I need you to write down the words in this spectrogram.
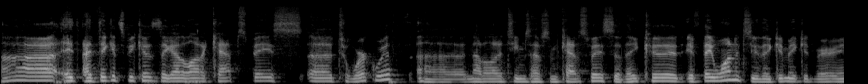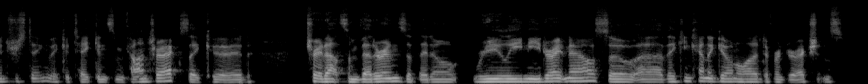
Uh, it, I think it's because they got a lot of cap space uh, to work with. Uh, not a lot of teams have some cap space, so they could, if they wanted to, they could make it very interesting. They could take in some contracts. They could trade out some veterans that they don't really need right now. So uh, they can kind of go in a lot of different directions.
